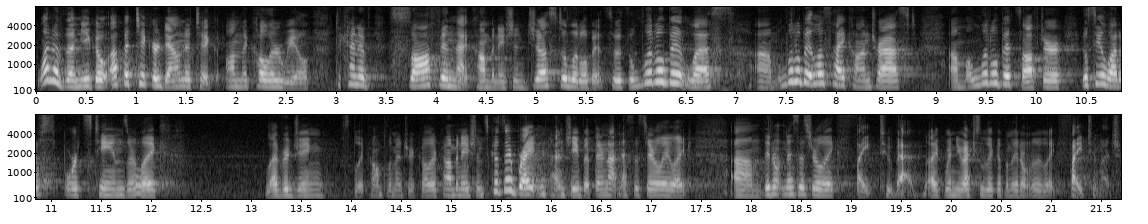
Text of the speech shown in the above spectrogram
one of them you go up a tick or down a tick on the color wheel to kind of soften that combination just a little bit. So it's a little bit less, um, a little bit less high contrast, um, a little bit softer. You'll see a lot of sports teams are like leveraging split complementary color combinations because they're bright and punchy, but they're not necessarily like, um, they don't necessarily like fight too bad. Like when you actually look at them, they don't really like fight too much.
